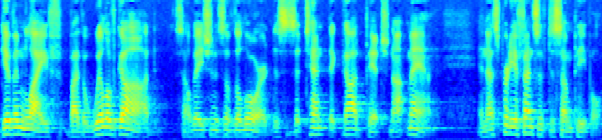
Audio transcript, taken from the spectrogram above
given life by the will of God. Salvation is of the Lord. This is a tent that God pitched, not man. And that's pretty offensive to some people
